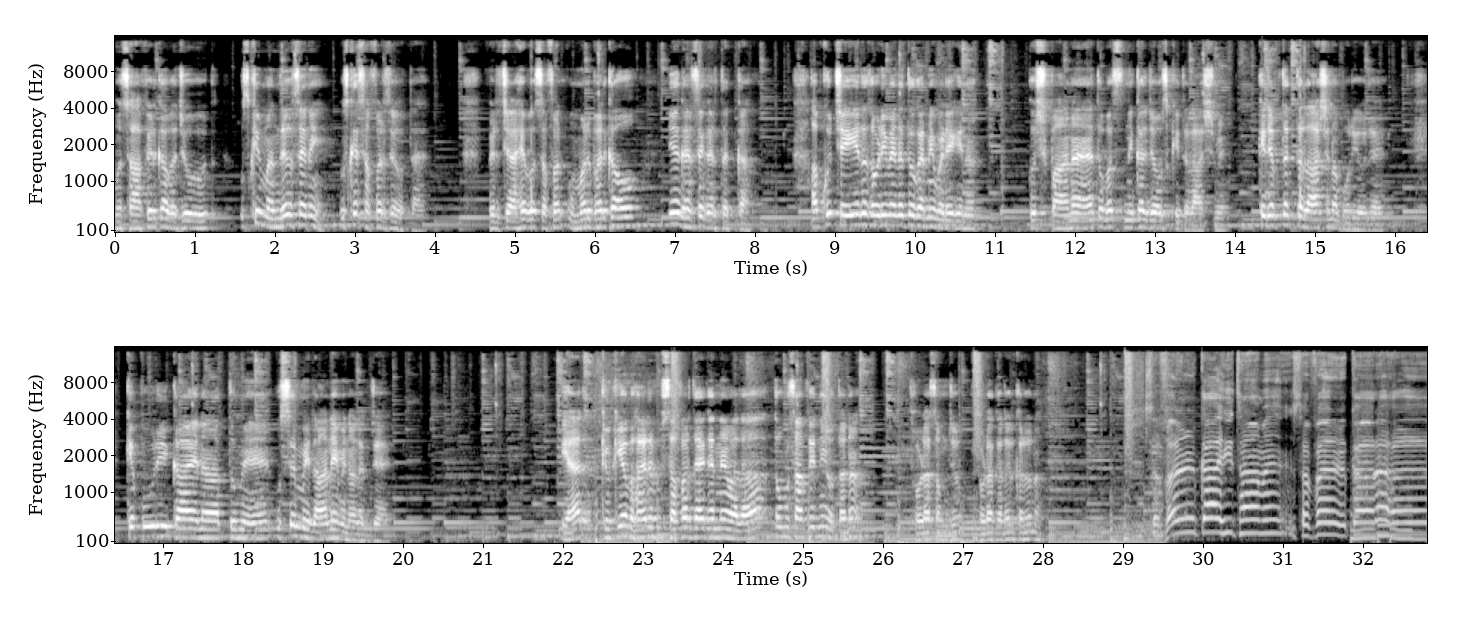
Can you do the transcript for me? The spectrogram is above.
मुसाफिर का वजूद उसकी मंजिल से नहीं, उसके सफ़र से होता है। फिर चाहे वो सफ़र उम्र भर का हो या घर से घर तक का। अब कुछ चाहिए तो थोड़ी मेहनत तो करनी पड़ेगी ना। कुछ पाना है तो बस निकल जाओ उसकी तलाश में, कि जब तक तलाश ना पूरी हो जाए, कि पूरी कायनात तुम्हें उससे मिलाने में ना लग जाए। यार, क्योंकि अब हर सफ़र तय करने वाला तो मुसाफिर नहीं होता ना। थोड़ा समझो, थोड़ा कदर करो ना। सफ़र का ही था मैं सफ़र कर रहा।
